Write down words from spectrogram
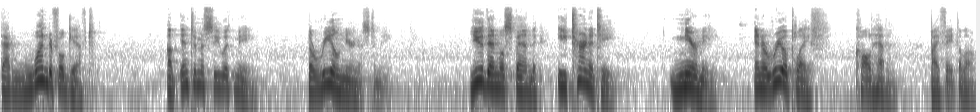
that wonderful gift of intimacy with me, the real nearness to me. You then will spend eternity near me in a real place called heaven by faith alone.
